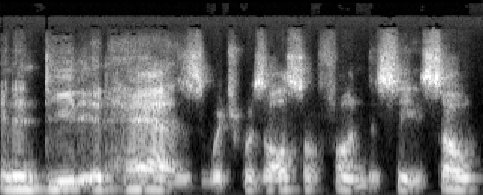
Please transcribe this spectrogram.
And indeed, it has, which was also fun to see. So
